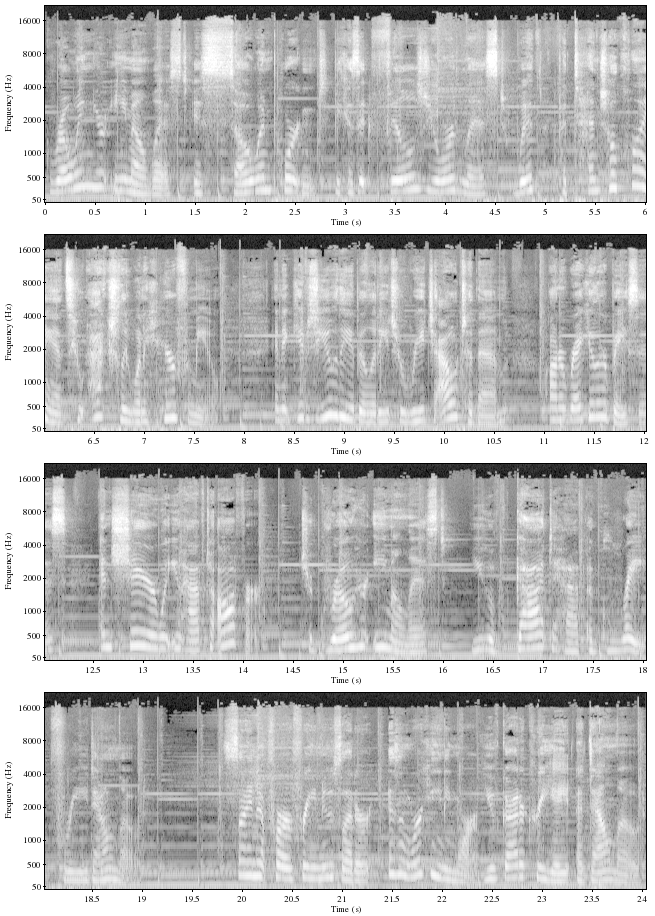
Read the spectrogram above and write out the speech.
Growing your email list is so important because it fills your list with potential clients who actually want to hear from you. And it gives you the ability to reach out to them on a regular basis and share what you have to offer. To grow your email list, you have got to have a great free download sign up for our free newsletter isn't working anymore. You've got to create a download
